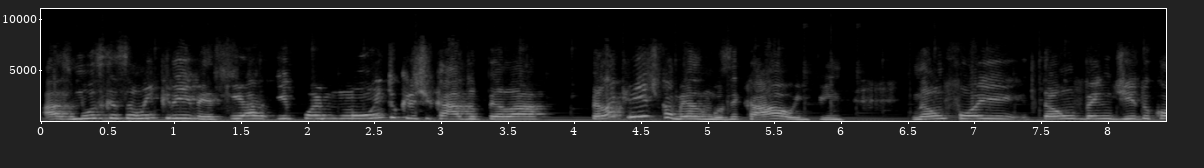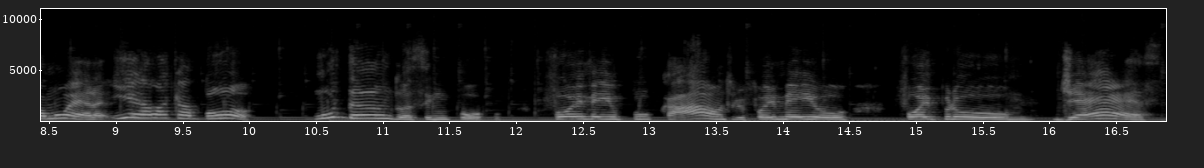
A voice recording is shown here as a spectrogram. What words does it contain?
as músicas são incríveis e, a- e foi muito criticado pela, pela crítica mesmo musical, enfim, não foi tão vendido como era. E ela acabou mudando assim um pouco. Foi meio pro country, foi meio foi pro jazz,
